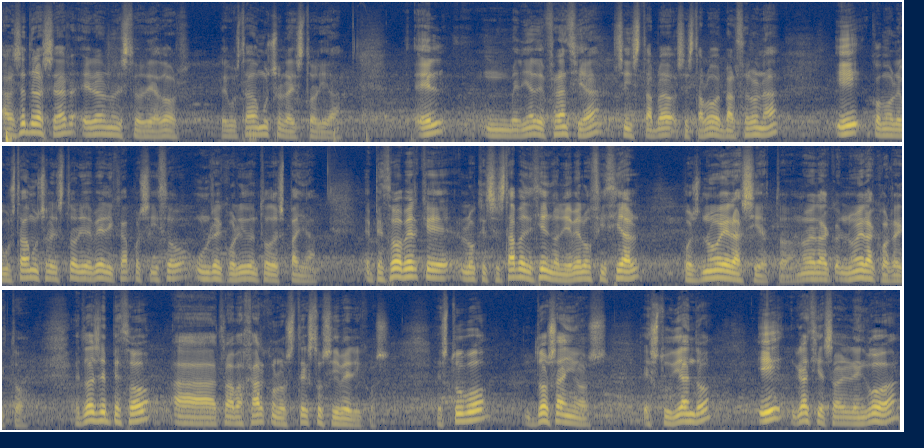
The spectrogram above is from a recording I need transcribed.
Alexandre Lazar era un historiador, le gustaba mucho la historia. Él mm, venía de Francia, se instaló, en Barcelona y como le gustaba mucho la historia ibérica, pues hizo un recorrido en toda España. Empezó a ver que lo que se estaba diciendo a nivel oficial pues no era cierto, no era, no era correcto. Entonces empezó a trabajar con los textos ibéricos. Estuvo dos años estudiando y gracias a la Lengoa,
